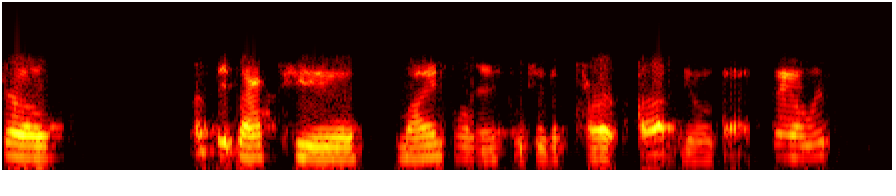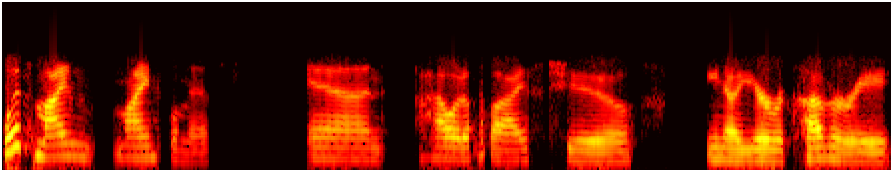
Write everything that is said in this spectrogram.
So let's get back to mindfulness, which is a part of yoga. So with, with mind, mindfulness and how it applies to, you know, your recovery,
